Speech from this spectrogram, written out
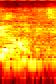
Fifth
